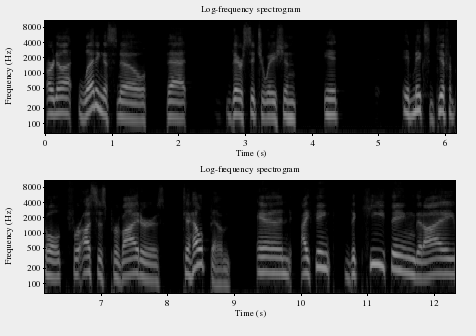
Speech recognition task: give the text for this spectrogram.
are not letting us know that their situation, it it makes it difficult for us as providers to help them. And I think the key thing that I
